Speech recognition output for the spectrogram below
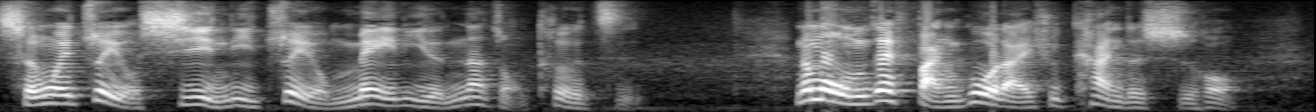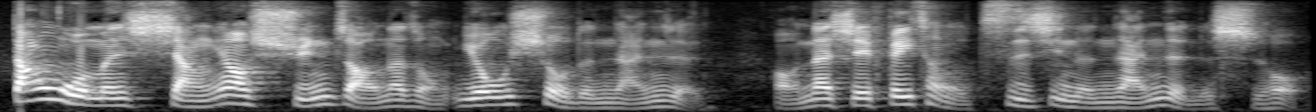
成为最有吸引力、最有魅力的那种特质？那么我们再反过来去看的时候，当我们想要寻找那种优秀的男人哦，那些非常有自信的男人的时候，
